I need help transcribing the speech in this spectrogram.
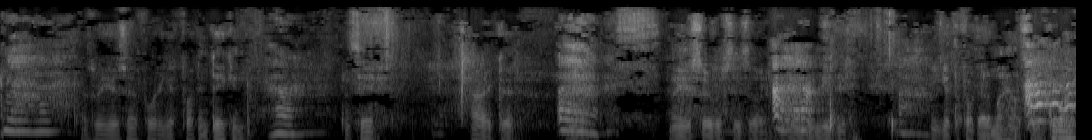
That's what you're sent for? To get fucking taken? That's it? Alright, good. Yeah. Your services are, are needed. You get the fuck out of my house. Come on.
